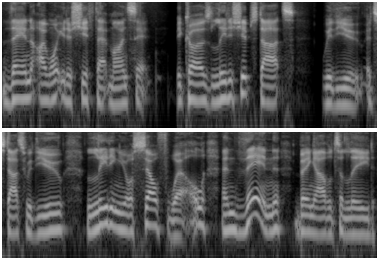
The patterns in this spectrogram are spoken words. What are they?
then I want you to shift that mindset because leadership starts with you. It starts with you leading yourself well and then being able to lead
